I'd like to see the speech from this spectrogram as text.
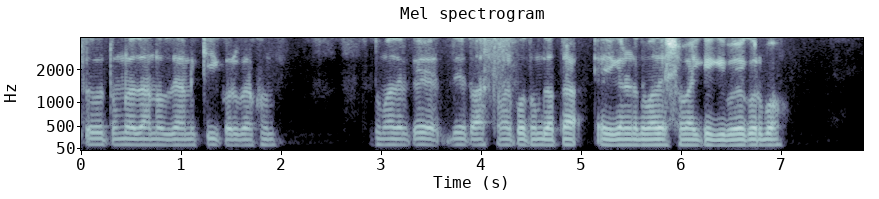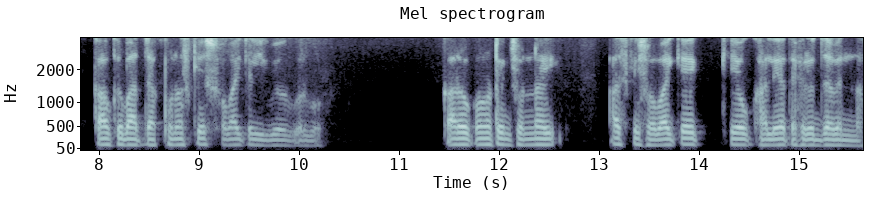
তো তোমরা জানো যে আমি কি করব এখন। তোমাদেরকে যেহেতু আজকে আমার প্রথম যাত্রা, এই কারণে তোমাদের সবাইকে গিভওয়ে করব। কাউকে বাদ রাখব না আজকে, সবাইকে গিভওয়ে করব। কারও কোনো টেনশন নাই। আজকে সবাইকে কেউ খালি হাতে ফেরত যাবেন না।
